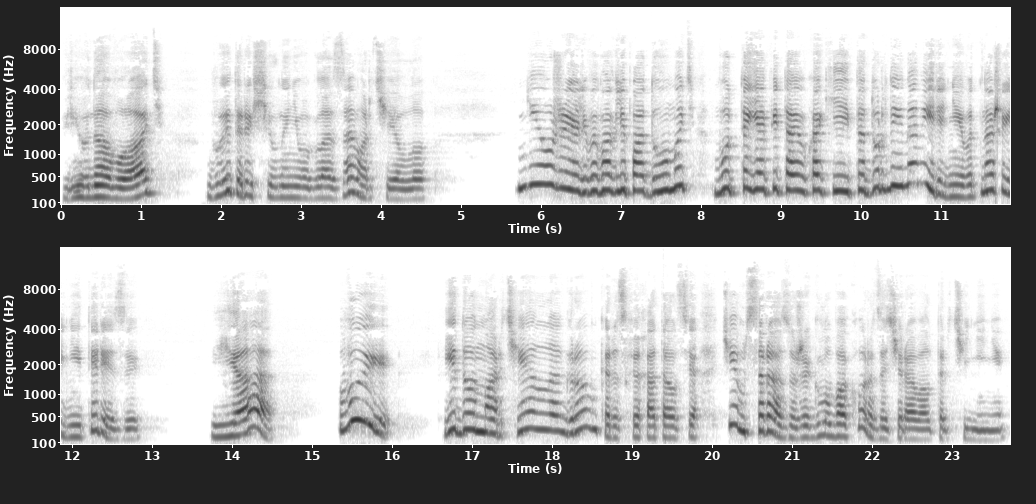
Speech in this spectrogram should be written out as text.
«Ревновать?» Вытаращил на него глаза Марчелло. «Неужели вы могли подумать, будто я питаю какие-то дурные намерения в отношении Терезы?» «Я? Вы?» И Дон Марчелло громко расхохотался, чем сразу же глубоко разочаровал Торчинини.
